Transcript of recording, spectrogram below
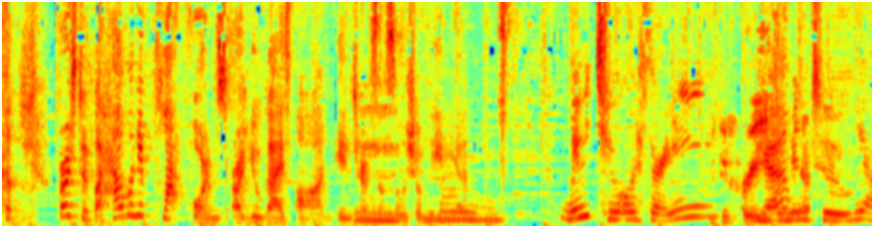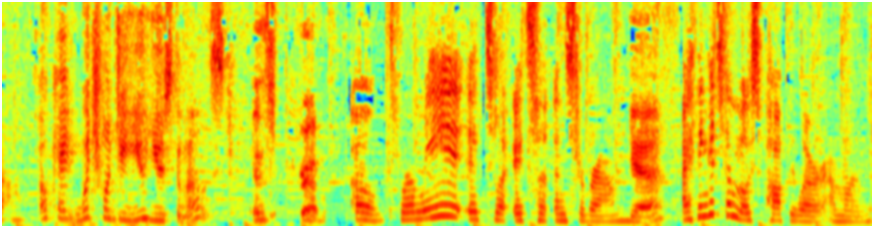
First of all, how many platforms are you guys on in terms of Mm. social media? Mm, maybe two or three. Two three. Yeah? I'm Yeah. into Yeah. Okay, which one do you use the most? Instagram. Oh, for me, it's like it's on Instagram. Yeah, I think it's the most popular among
